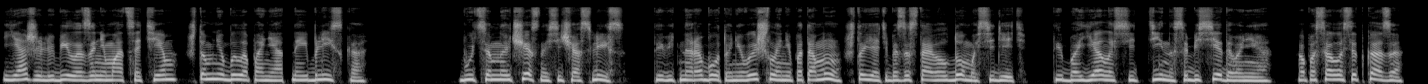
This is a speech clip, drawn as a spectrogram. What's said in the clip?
Я же любила заниматься тем, что мне было понятно и близко. «Будь со мной честна сейчас, Лис. Ты ведь на работу не вышла не потому, что я тебя заставил дома сидеть. Ты боялась идти на собеседование, опасалась отказа,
